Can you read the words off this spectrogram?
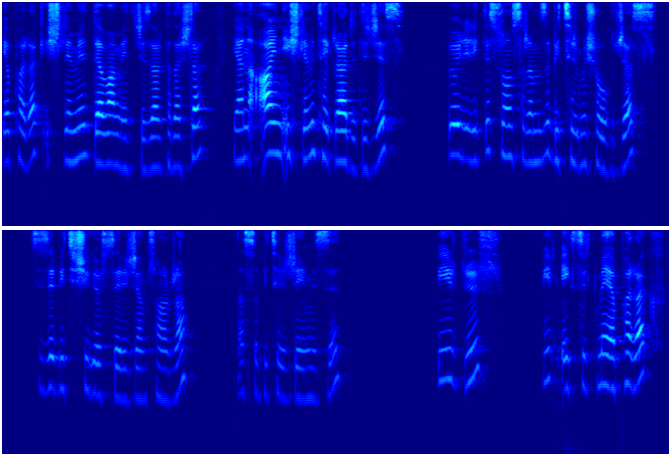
yaparak işlemi devam edeceğiz arkadaşlar. Yani aynı işlemi tekrar edeceğiz. Böylelikle son sıramızı bitirmiş olacağız. Size bitişi göstereceğim sonra. Nasıl bitireceğimizi. Bir düz bir eksiltme yaparak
